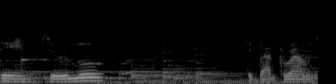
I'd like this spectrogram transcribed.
then to remove the background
